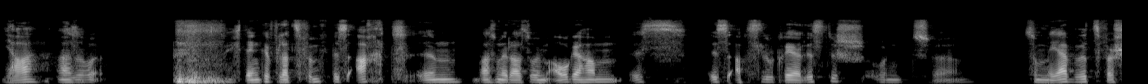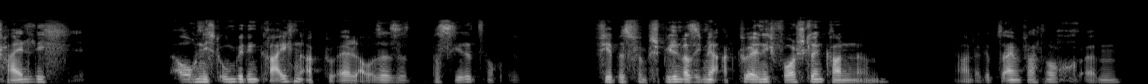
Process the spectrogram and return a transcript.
ja, also ich denke, Platz fünf bis acht, ähm, was wir da so im Auge haben, ist, ist absolut realistisch und äh, zum mehr wird's wahrscheinlich auch nicht unbedingt reichen aktuell, außer es passiert jetzt noch vier bis fünf Spielen, was ich mir aktuell nicht vorstellen kann. Ähm, ja, da gibt's einfach noch ähm,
